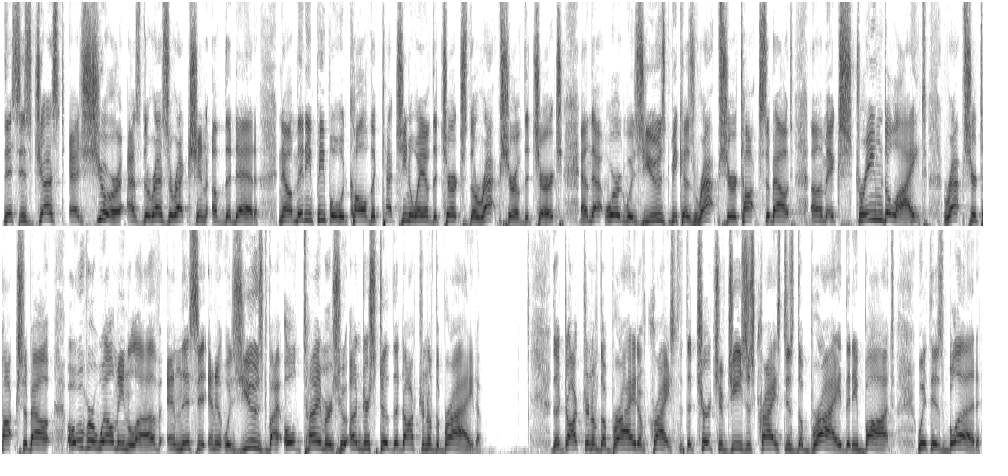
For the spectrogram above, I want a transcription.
This is just as sure as the resurrection of the dead. Now, many people would call the catching away of the church the rapture of the church, and that word was used because rapture talks about um, extreme delight. Rapture talks about overwhelming love, and this and it was used by old timers who understood the doctrine of the bride the doctrine of the bride of Christ, that the church of Jesus Christ is the bride that he bought with his blood.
